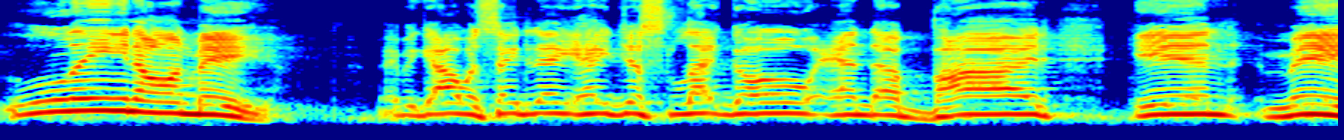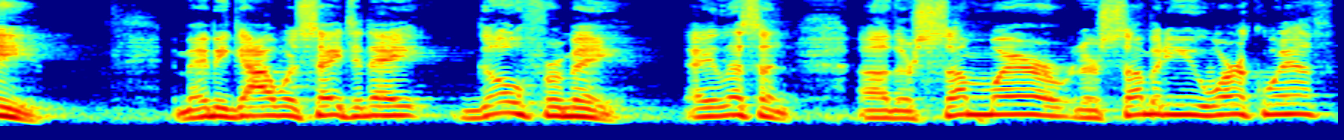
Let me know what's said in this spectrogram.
lean on me. Maybe God would say today, hey, just let go and abide in me. And maybe God would say today, go for me. Hey, listen, uh, there's somewhere, there's somebody you work with,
